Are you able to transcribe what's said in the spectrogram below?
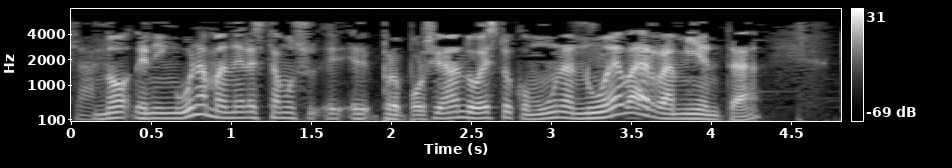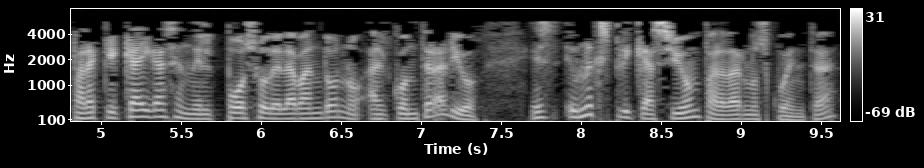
Claro. No, de ninguna manera estamos eh, eh, proporcionando esto como una nueva herramienta para que caigas en el pozo del abandono. Al contrario, es una explicación para darnos cuenta,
